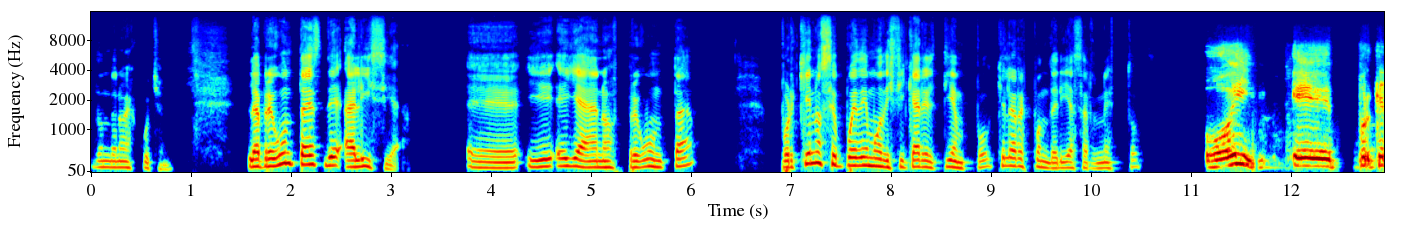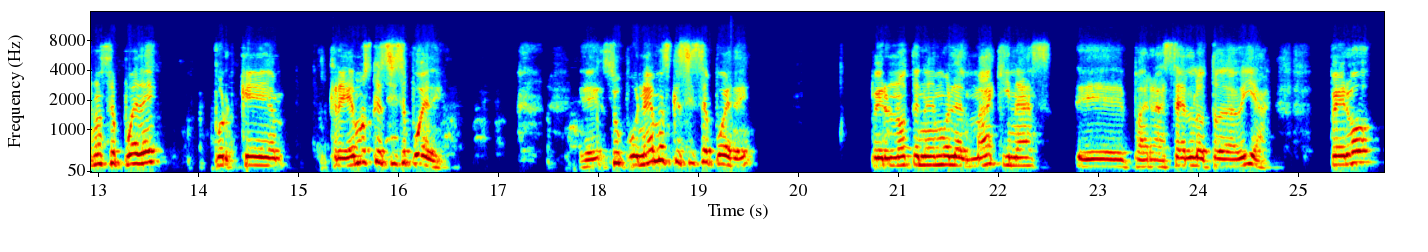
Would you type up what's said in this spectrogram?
donde nos escuchan. La pregunta es de Alicia. Eh, y ella nos pregunta, ¿por qué no se puede modificar el tiempo? ¿Qué le responderías Ernesto? Hoy, eh, ¿por qué no se puede? Porque creemos que sí se puede. Eh, suponemos que sí se puede, pero no tenemos las máquinas para hacerlo todavía. Pero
